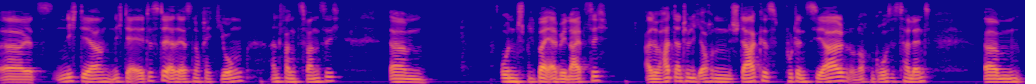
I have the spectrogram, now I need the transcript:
äh, jetzt nicht der, nicht der Älteste, also er ist noch recht jung, Anfang 20, ähm, und spielt bei RB Leipzig. Also hat natürlich auch ein starkes Potenzial und auch ein großes Talent. Ähm,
